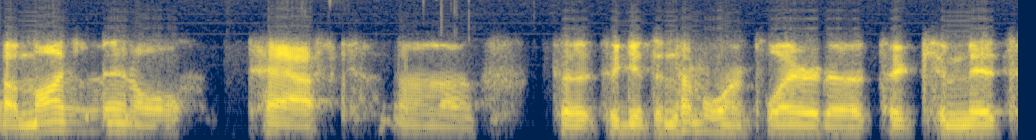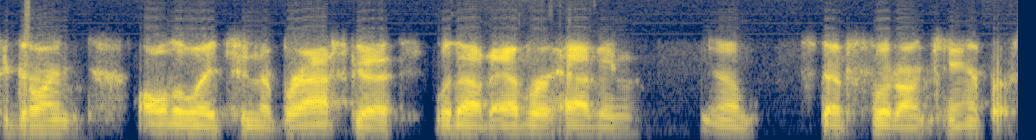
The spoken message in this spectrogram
a monumental task uh, to, to get the number one player to, to commit to going all the way to Nebraska without ever having, you know, stepped foot on campus.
